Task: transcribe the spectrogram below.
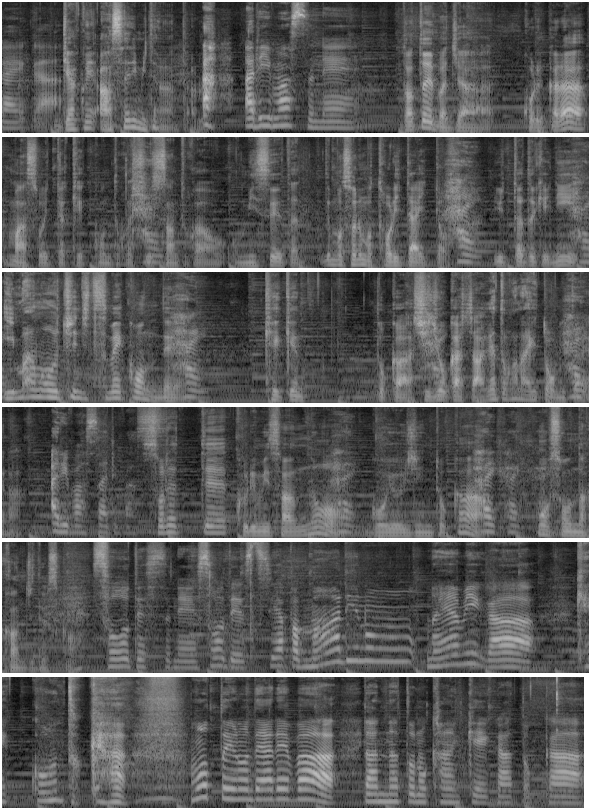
えが。逆に焦りみたいなのってある？あありますね例えばじゃあこれからまあそういった結婚とか出産とかを見据えた、でもそれも取りたいとはい。言った時に、はい。今のうちに詰め込んではい。経験とか市場価値上げとかないとみたいな、ありますあります。それってくるみさんのはい。ご友人とか、はい。はい。はい。もうそんな感じですか？そうですね。そうです。やっぱ周りの悩みが結婚とか もっと言うのであれば旦那との関係がとか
